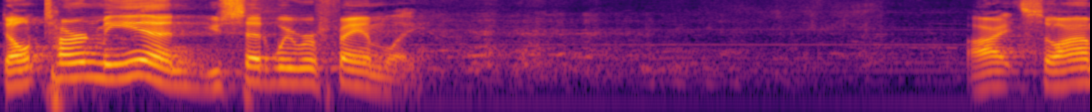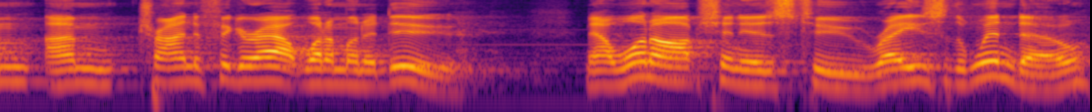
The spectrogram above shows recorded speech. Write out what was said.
Don't turn me in. You said we were family. All right, so I'm, I'm trying to figure out what I'm going to do. Now, one option is to raise the window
